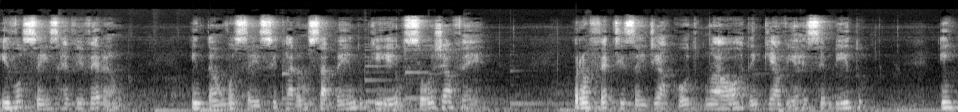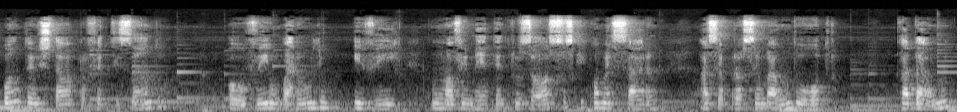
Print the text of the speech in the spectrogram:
e vocês reviverão. Então vocês ficarão sabendo que eu sou Javé. Profetizei de acordo com a ordem que havia recebido Enquanto eu estava profetizando, ouvi um barulho e vi um movimento entre os ossos que começaram a se aproximar um do outro, cada um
